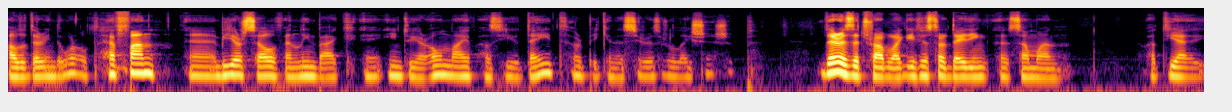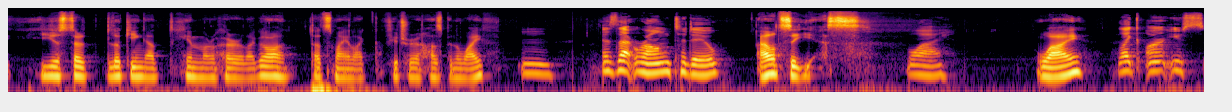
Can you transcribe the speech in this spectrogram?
out there in the world. Have fun, uh, be yourself, and lean back uh, into your own life as you date or begin a serious relationship. There is a trouble. Like if you start dating uh, someone but yeah, you start looking at him or her like, oh, that's my like future husband, wife. Mm. Is that wrong to do? I would say yes. Why? Why? Like, aren't you? S-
